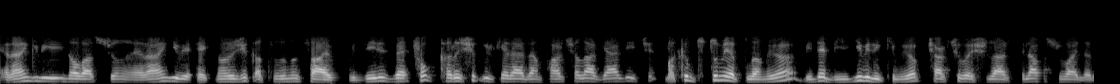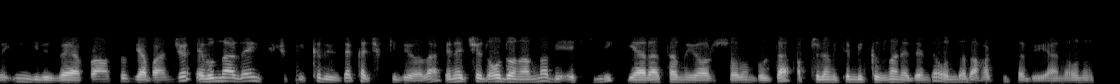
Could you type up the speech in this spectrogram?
herhangi bir inovasyonun, herhangi bir teknolojik atılımın sahibi değiliz ve çok karışık ülkelerden parçalar geldiği için bakım tutum yapılamıyor. Bir de bilgi birikimi yok. Çarkçıbaşılar, silah subayları İngiliz veya Fransız, yabancı. E bunlar da en küçük bir krizde kaçıp gidiyorlar. Ve neticede o donanma bir etkinlik yaratamıyor. Sorun burada. Abdülhamit'in bir kızma nedeni de onda da haklı tabii. Yani onun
